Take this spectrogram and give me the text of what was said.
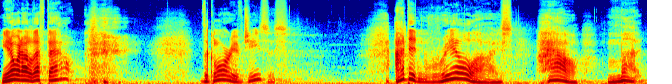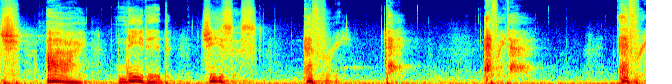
You know what I left out? the glory of Jesus. I didn't realize how much I needed Jesus every every day.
